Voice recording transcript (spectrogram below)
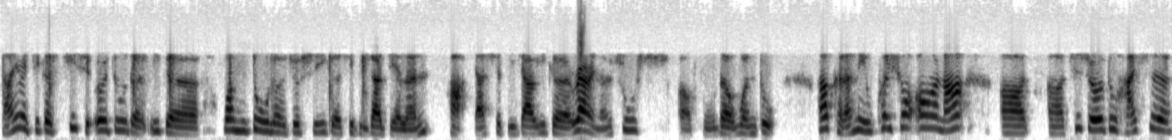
然后因为这个七十二度的一个温度呢，就是一个是比较节能哈，也是比较一个让人舒适呃服的温度。啊，可能你会说哦，那呃呃七十二度还是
